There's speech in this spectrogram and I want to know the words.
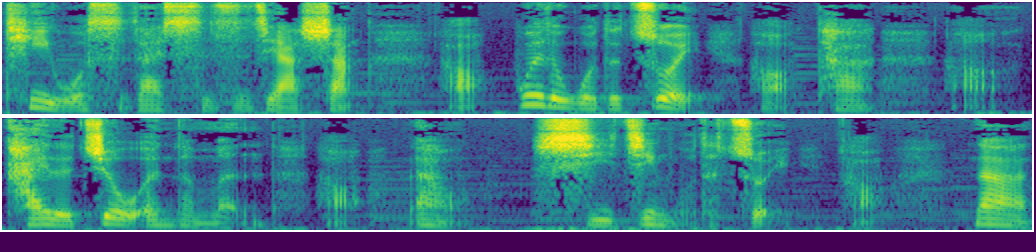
替我死在十字架上。好，为了我的罪，好，他啊开了救恩的门，好，然后洗净我的罪。好，那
